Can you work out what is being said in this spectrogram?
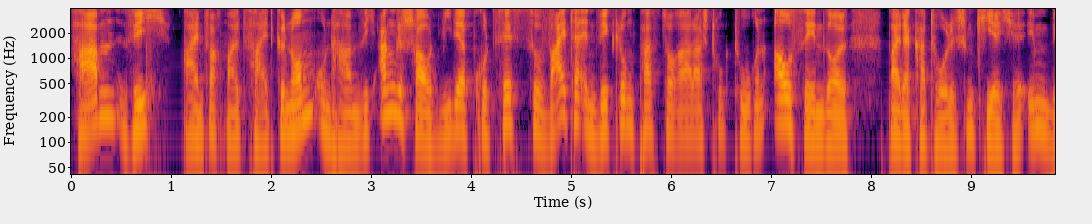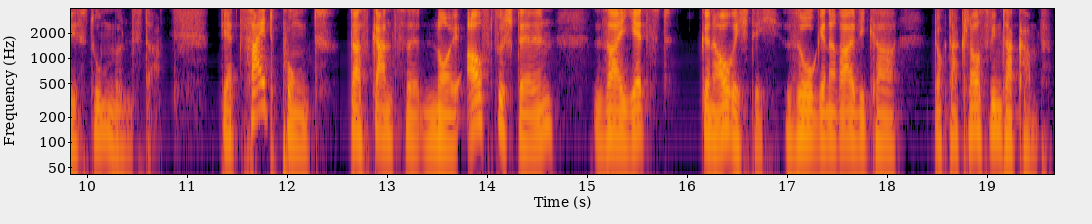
haben sich einfach mal Zeit genommen und haben sich angeschaut, wie der Prozess zur Weiterentwicklung pastoraler Strukturen aussehen soll bei der katholischen Kirche im Bistum Münster. Der Zeitpunkt, das Ganze neu aufzustellen, sei jetzt genau richtig, so Generalvikar Dr. Klaus Winterkamp.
